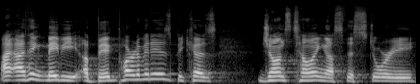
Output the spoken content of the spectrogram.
I, I think maybe a big part of it is because John's telling us this story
